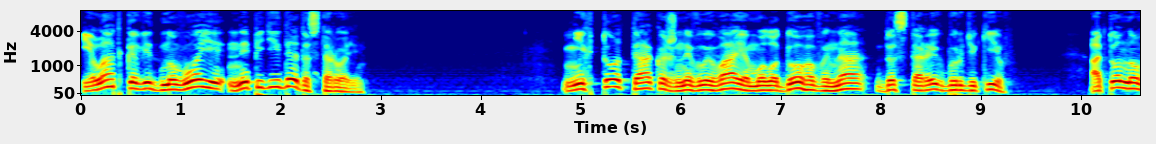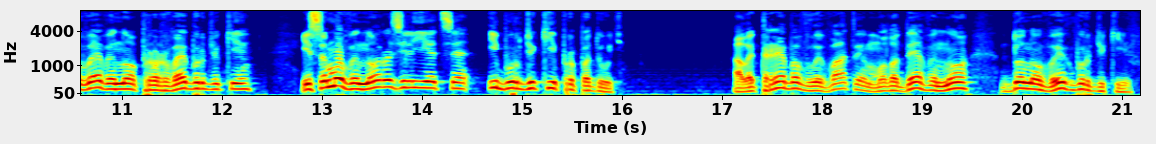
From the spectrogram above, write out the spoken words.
і латка від нової не підійде до старої. Ніхто також не вливає молодого вина до старих бурдюків, а то нове вино прорве бурдюки, і само вино розільється, і бурдюки пропадуть. Але треба вливати молоде вино до нових бурдюків.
